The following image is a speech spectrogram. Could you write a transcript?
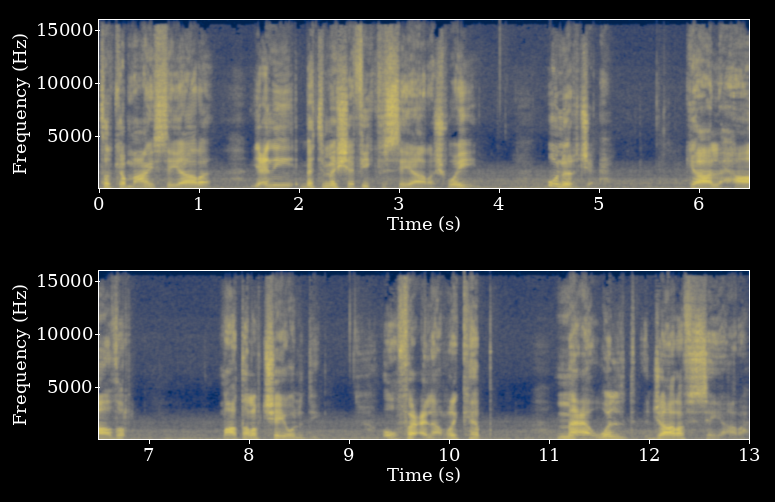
تركب معاي السيارة يعني بتمشى فيك في السيارة شوي ونرجع. قال حاضر ما طلبت شيء ولدي. وفعلا ركب مع ولد جاره في السيارة.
